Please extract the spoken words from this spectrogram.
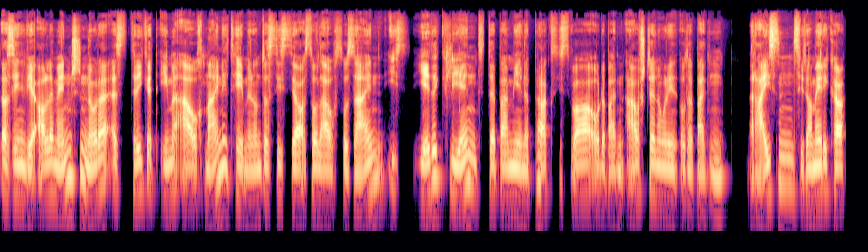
da sind wir alle Menschen, oder? Es triggert immer auch meine Themen und das ist ja, soll auch so sein. Ist jeder Klient, der bei mir in der Praxis war oder bei den Ausstellungen oder bei den Reisen Südamerika,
